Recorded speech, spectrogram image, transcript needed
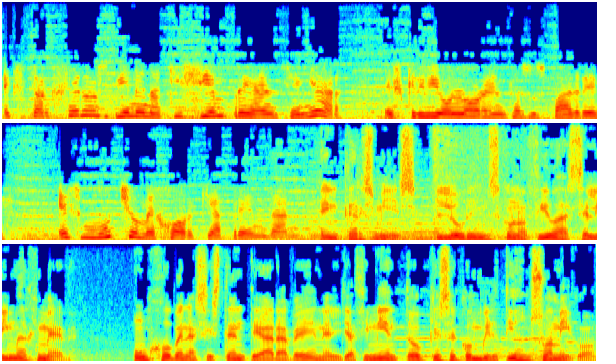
extranjeros vienen aquí siempre a enseñar, escribió Lawrence a sus padres. Es mucho mejor que aprendan. En Kashmir, Lawrence conoció a Selim Ahmed, un joven asistente árabe en el yacimiento que se convirtió en su amigo.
